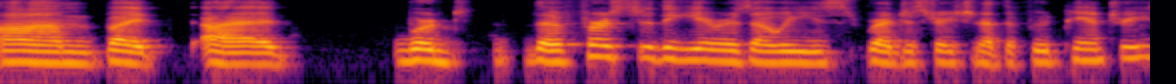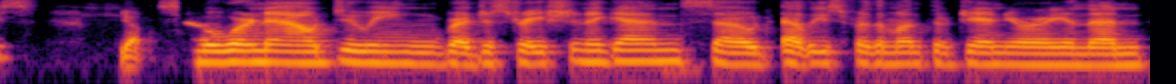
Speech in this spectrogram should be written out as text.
Um, but uh, we're the first of the year is always registration at the food pantries. Yep. So we're now doing registration again. So at least for the month of January, and then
